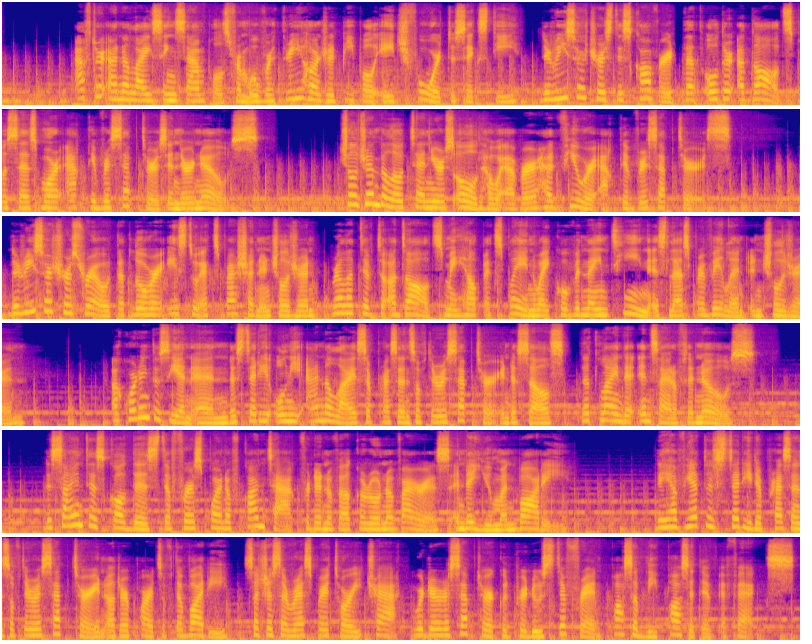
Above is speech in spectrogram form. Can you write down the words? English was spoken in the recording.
After analyzing samples from over 300 people aged 4 to 60, the researchers discovered that older adults possess more active receptors in their nose. Children below 10 years old, however, had fewer active receptors. The researchers wrote that lower ACE2 expression in children relative to adults may help explain why COVID 19 is less prevalent in children. According to CNN, the study only analyzed the presence of the receptor in the cells that line the inside of the nose. The scientists called this the first point of contact for the novel coronavirus in the human body. They have yet to study the presence of the receptor in other parts of the body, such as the respiratory tract, where the receptor could produce different, possibly positive effects.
